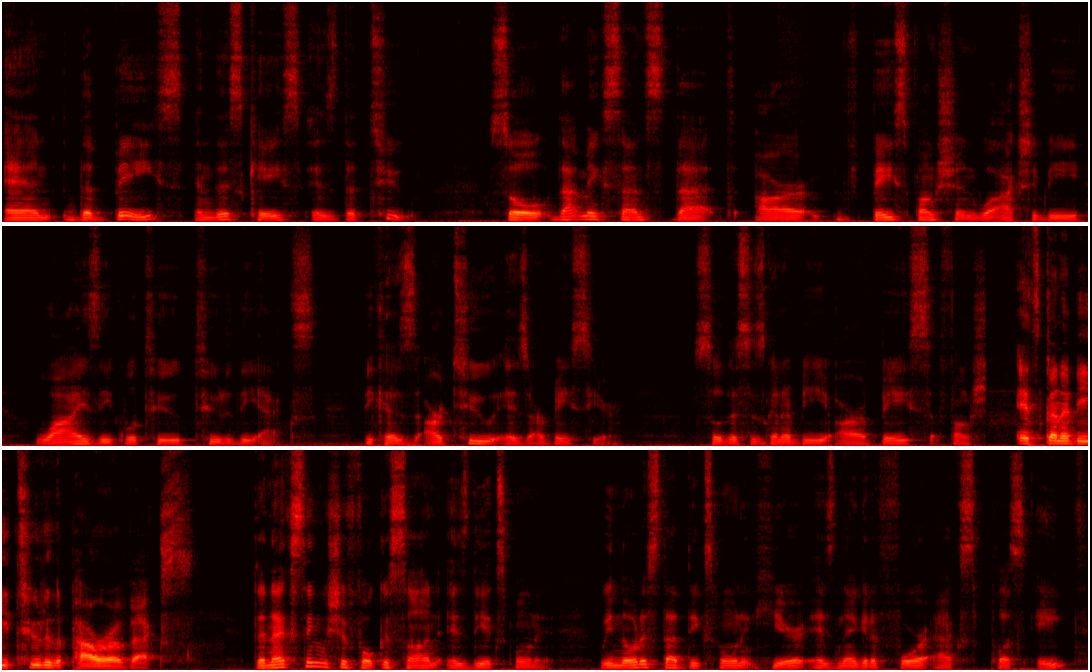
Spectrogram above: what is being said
and the base in this case is the 2. So that makes sense that our base function will actually be y is equal to 2 to the x, because our 2 is our base here. So this is going to be our base function. It's going to be 2 to the power of x. The next thing we should focus on is the exponent. We notice that the exponent here is negative 4x plus 8.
